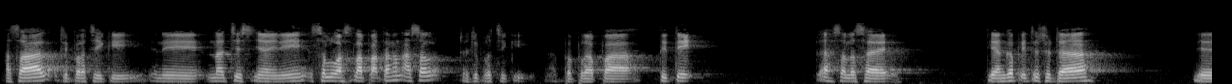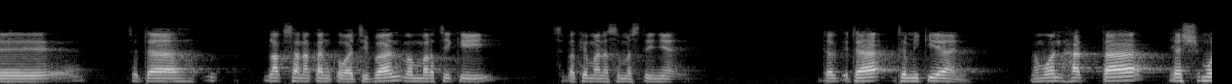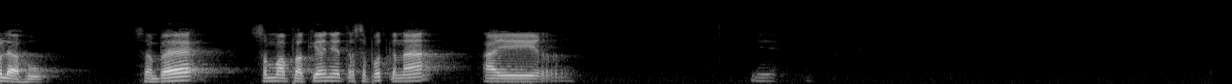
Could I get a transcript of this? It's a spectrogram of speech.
Asal diperciki. Ini najisnya ini seluas telapak tangan asal sudah diperciki. Beberapa titik. Sudah selesai. Dianggap itu sudah ya, sudah melaksanakan kewajiban memerciki sebagaimana semestinya. Dan tidak demikian. Namun hatta yashmulahu. Sampai semua bagiannya tersebut kena air.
